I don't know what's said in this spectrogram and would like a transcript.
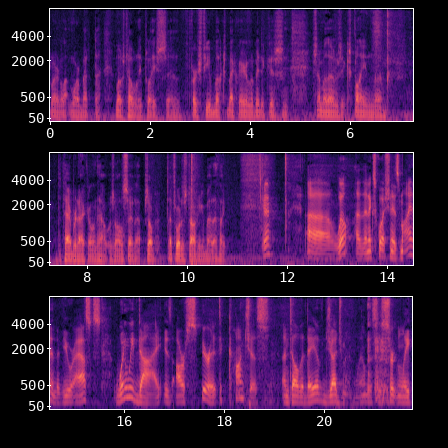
learn a lot more about the most holy place. Uh, first few books back there, Leviticus, and some of those explain the, the tabernacle and how it was all set up. So that's what it's talking about, I think. Okay. Uh, well, uh, the next question is mine, and the viewer asks When we die, is our spirit conscious until the day of judgment? Well, this is certainly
